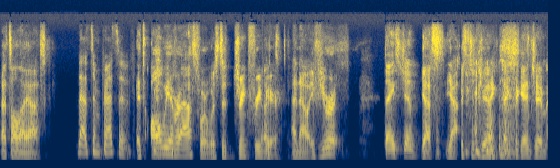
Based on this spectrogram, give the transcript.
That's all I ask. That's impressive. It's all we ever asked for was to drink free That's- beer. And now if you're Thanks, Jim. Yes. yeah, Mr. Jim. Thanks again, Jim.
